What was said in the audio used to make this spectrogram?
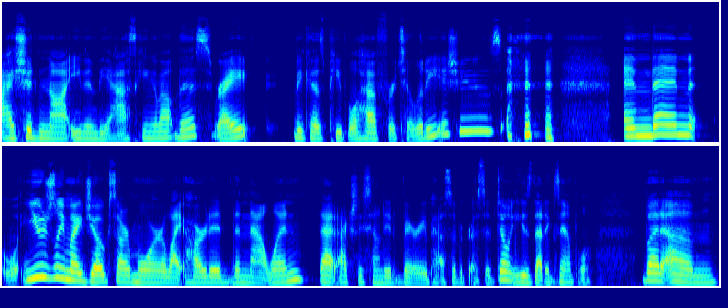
I should not even be asking about this, right? Because people have fertility issues." and then usually my jokes are more lighthearted than that one. That actually sounded very passive aggressive. Don't use that example. But um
